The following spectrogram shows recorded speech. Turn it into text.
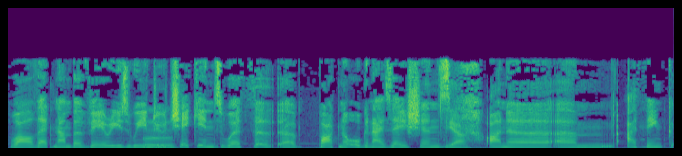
well, that number varies. We do check-ins with uh, uh, partner organizations Yeah. on a, um, I think,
